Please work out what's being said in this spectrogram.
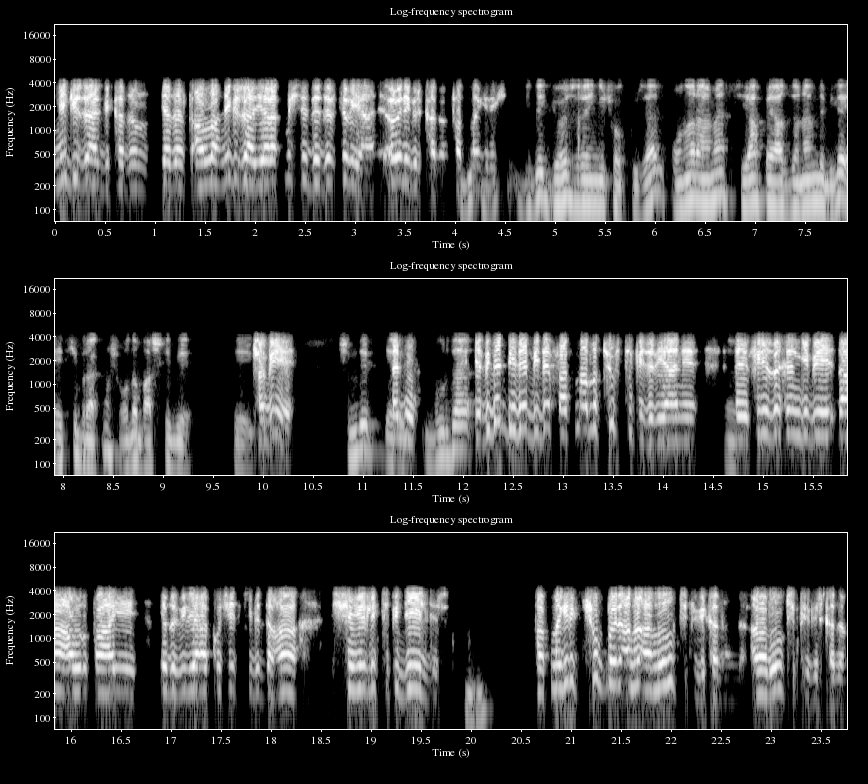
ne güzel bir kadın ya da Allah ne güzel yaratmış da dedirtir yani. Öyle bir kadın Fatma Girik. Bir de göz rengi çok güzel. Ona rağmen siyah beyaz dönemde bile etki bırakmış. O da başka bir e, Tabii. Şimdi Tabii. burada ya bir de bir de bir de Fatma abla Türk tipidir yani. Evet. E, Filiz Akın gibi daha Avrupa'yı ya da Hülya Koçet gibi daha şehirli tipi değildir. Hı hı. Fatma Girik çok böyle Ana Anadolu tipi bir kadındır. Anadolu tipi bir kadın.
